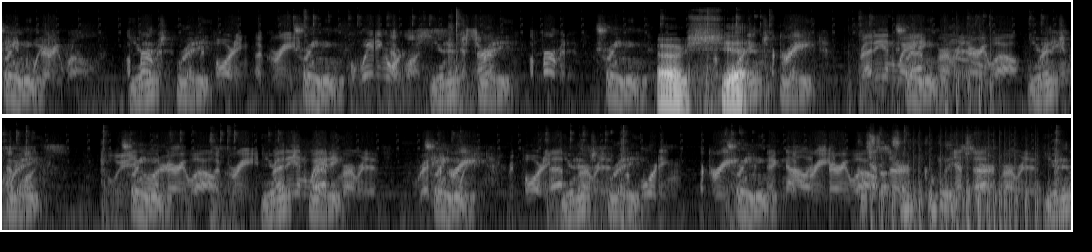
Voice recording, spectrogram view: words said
Training. waiting. Very well. Unit ready. Reporting. Agreed. Training. Awaiting orders. Unit yes, sir. ready. Affirmative. Training. Oh shit. Unit ready. Ready and Training. waiting. Affirmative. Very well. Unit ready and ready. Awaiting Training. order. Very well. Agreed. Unit ready and waiting. Affirmative. Ready Training. agreed. Reporting. Unit Affirmative. ready. Reporting. Agreed. Training. Acknowledged. Very well. Yes, sir. Complete. Yes, sir. Affirmative. Unit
